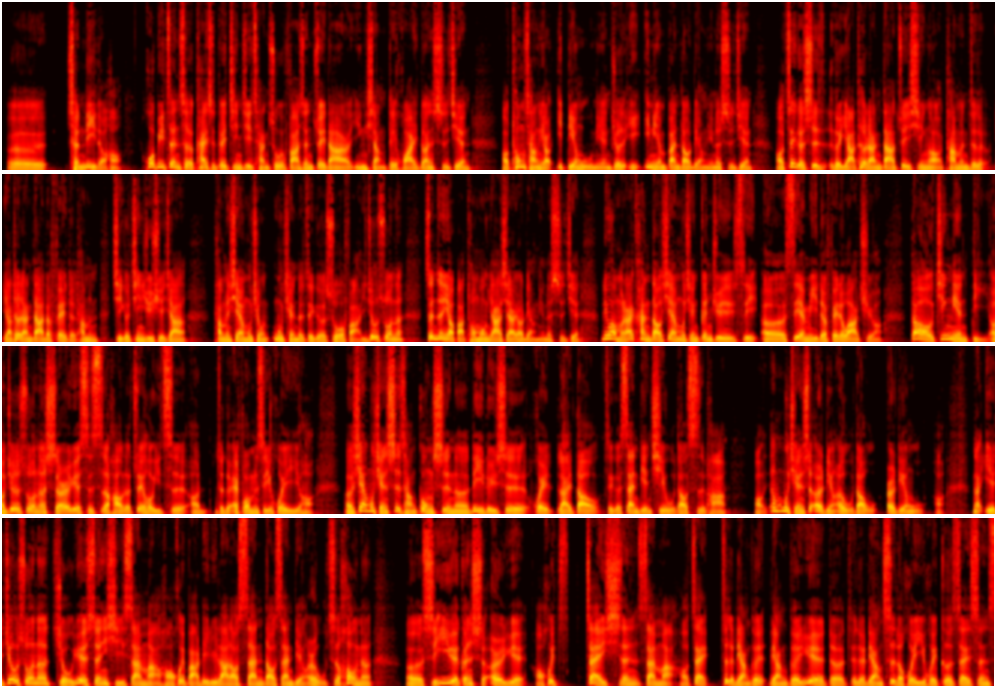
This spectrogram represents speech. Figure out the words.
呃成立的哈。货币政策开始对经济产出发生最大影响，得花一段时间。哦，通常要一点五年，就是一一年半到两年的时间。哦，这个是这个亚特兰大最新啊，他们这个亚特兰大的 Fed，他们几个经济学家，他们现在目前目前的这个说法，也就是说呢，真正要把通膨压下要两年的时间。另外，我们来看到现在目前根据 C 呃 CME 的 Fed Watch 啊，到今年底哦，就是说呢，十二月十四号的最后一次啊，这个 FOMC 会议哈，呃，现在目前市场共识呢，利率是会来到这个三点七五到四趴。好，那目前是二点二五到五二点五，好，那也就是说呢，九月升息三码，哈，会把利率拉到三到三点二五之后呢，呃，十一月跟十二月，好，会再升三码，好，在这个两个两个月的这个两次的会议会各再升，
